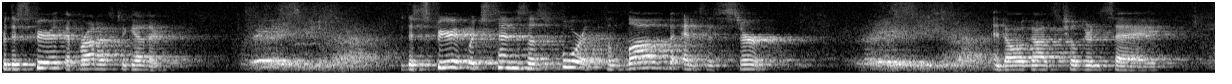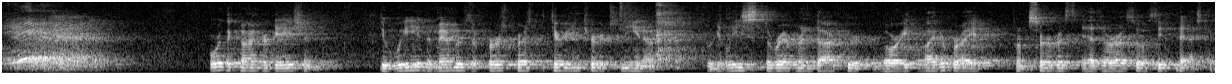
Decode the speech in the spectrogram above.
For the spirit that brought us together. The spirit which sends us forth to love and to serve. And all God's children say, Amen. For the congregation, do we, the members of First Presbyterian Church Neenah, release the Reverend Dr. Lori Lyda Bright from service as our associate pastor?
